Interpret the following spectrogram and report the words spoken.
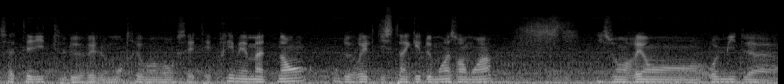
satellites devaient le montrer au moment où ça a été pris. Mais maintenant, on devrait le distinguer de moins en moins. Ils ont remis de la,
